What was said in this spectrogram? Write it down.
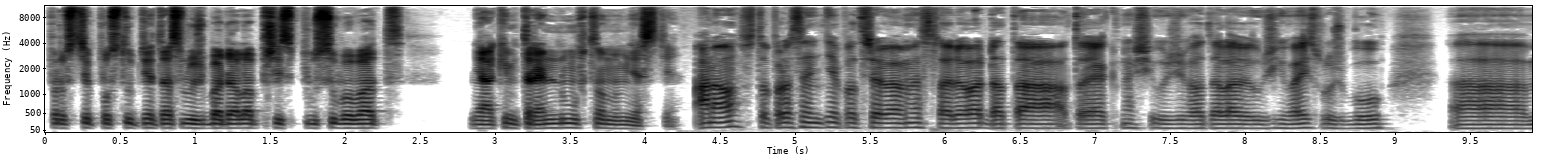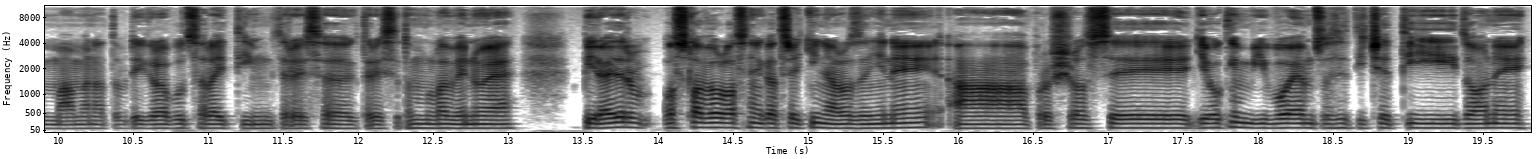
prostě postupně ta služba dala přizpůsobovat nějakým trendům v tom městě. Ano, stoprocentně potřebujeme sledovat data a to, jak naši uživatelé využívají službu máme na to v Digalabu celý tým, který se, který se tomuhle věnuje. P-Rider oslavil vlastně jako třetí narozeniny a prošel si divokým vývojem, co se týče té tý zóny,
